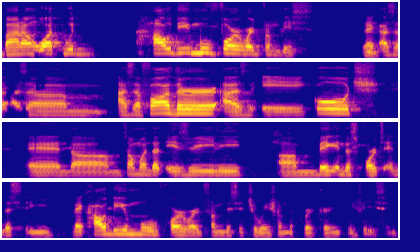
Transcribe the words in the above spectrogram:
Parang what would, how do you move forward from this? Like as a as a um, as a father, as a coach, and um, someone that is really um, big in the sports industry. Like, how do you move forward from the situation that we're currently facing?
